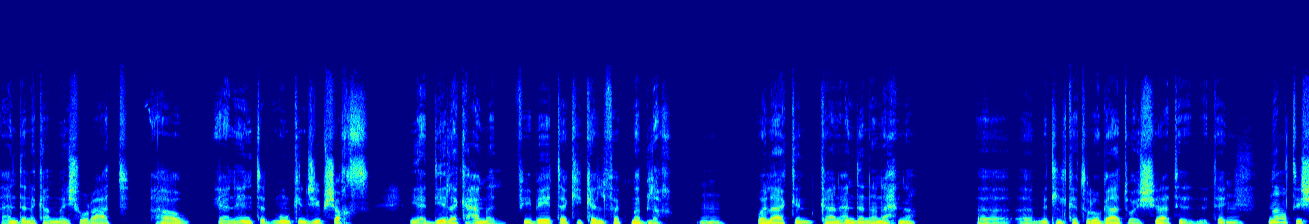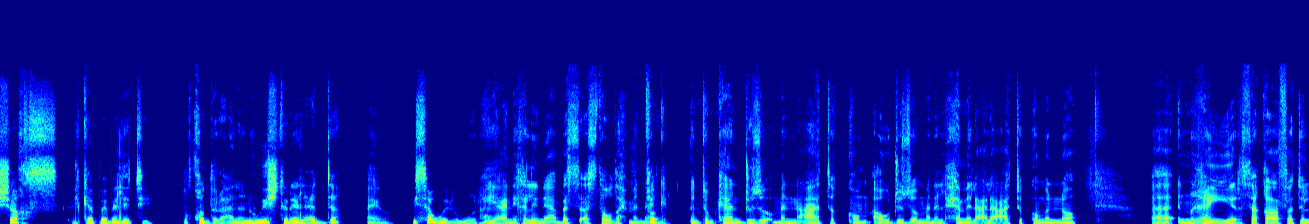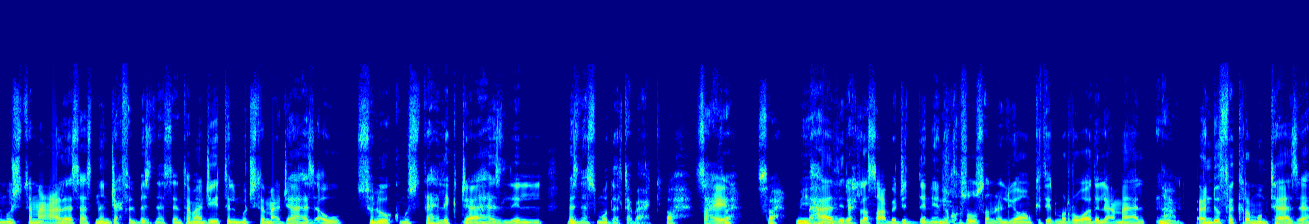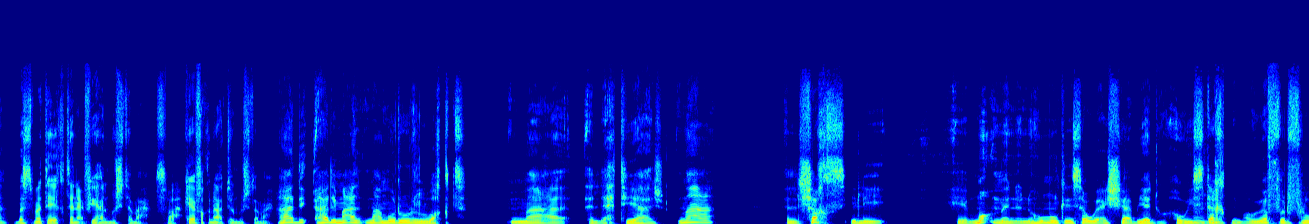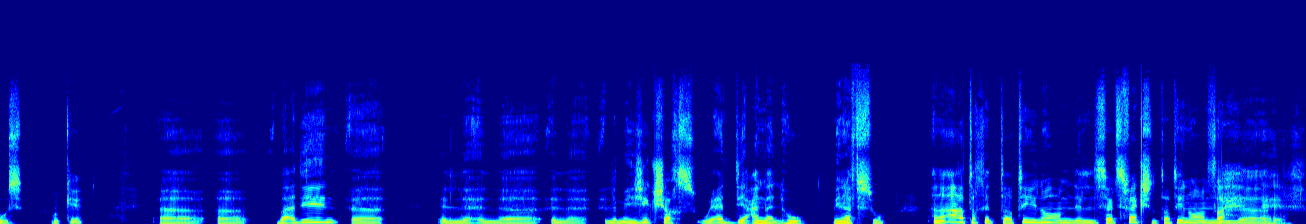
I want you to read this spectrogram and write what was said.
عندنا كان منشورات ها يعني أنت ممكن تجيب شخص يؤدي لك عمل في بيتك يكلفك مبلغ. ولكن كان عندنا نحن مثل كتالوجات وأشياء نعطي الشخص ال capability القدرة على إنه يشتري العدة أيوه. يسوي الأمور هذه. يعني خليني بس أستوضح منك. فضل. أنتم كان جزء من عاتقكم أو جزء من الحمل على عاتقكم إنه آه نغير ثقافة المجتمع على أساس ننجح في ال business. أنت ما جيت المجتمع جاهز أو سلوك مستهلك جاهز لل business model تبعك. صح صحيح؟ صح, صح. هذه رحلة صعبة جدا يعني خصوصا اليوم كثير من رواد الأعمال نعم. عنده فكرة ممتازة بس متى يقتنع فيها المجتمع؟ صح. كيف أقنعته المجتمع؟ هذه هذه مع مع مرور الوقت مع الاحتياج مع الشخص اللي مؤمن إنه هو ممكن يسوي أشياء بيده أو يستخدم أو يوفر فلوس okay؟ آه آه بعدين آه ال ال ال لما يجيك شخص ويؤدي عمل هو بنفسه أنا أعتقد تعطيه نوع من ال satisfaction تعطيه نوع من صح.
